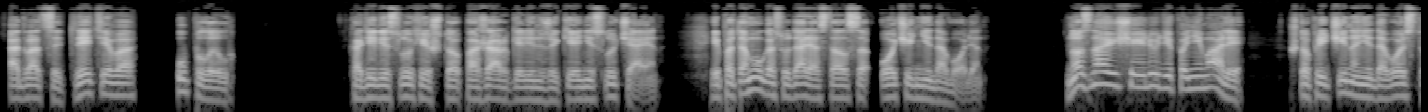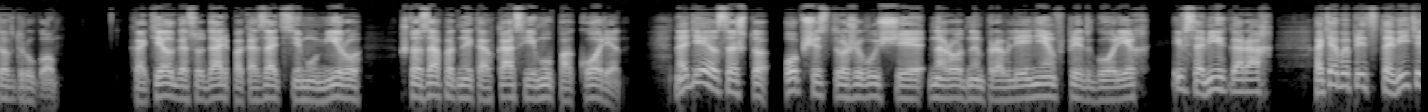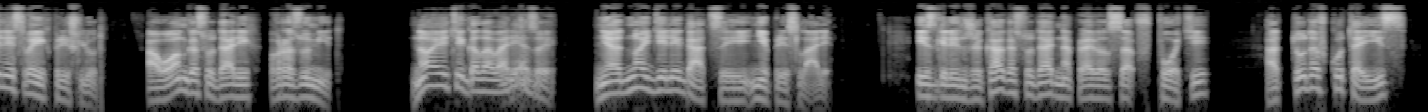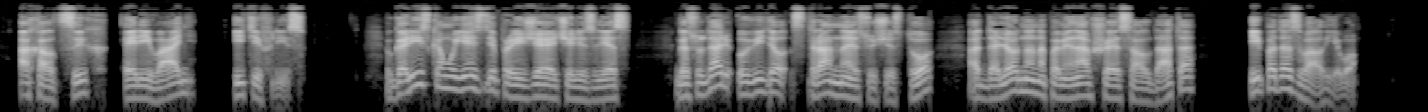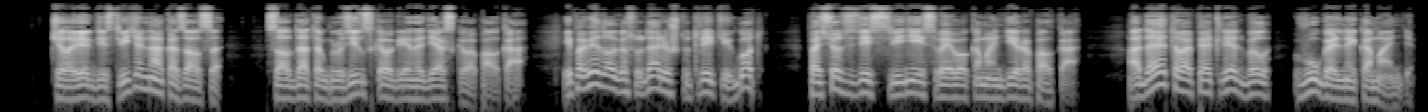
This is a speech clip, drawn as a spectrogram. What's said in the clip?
а 23 уплыл. Ходили слухи, что пожар в Геленджике не случайен, и потому государь остался очень недоволен. Но знающие люди понимали, что причина недовольства в другом. Хотел государь показать всему миру, что Западный Кавказ ему покорен, надеялся, что общество, живущее народным правлением в предгорьях и в самих горах, хотя бы представителей своих пришлют, а он, государь, их вразумит. Но эти головорезы ни одной делегации не прислали. Из Геленджика государь направился в Поти, оттуда в Кутаис, Ахалцих, Эривань и Тифлис. В Горийском уезде, проезжая через лес, государь увидел странное существо, отдаленно напоминавшее солдата, и подозвал его. Человек действительно оказался солдатом грузинского гренадерского полка и поведал государю, что третий год пасет здесь свиней своего командира полка, а до этого пять лет был в угольной команде.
